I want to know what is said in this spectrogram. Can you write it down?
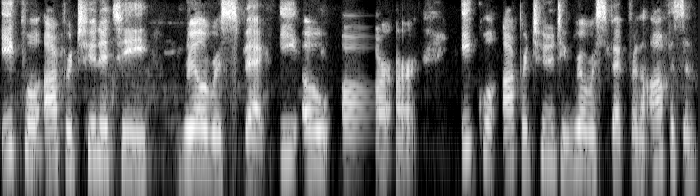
equal opportunity, real respect, E O R R equal opportunity, real respect for the office of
